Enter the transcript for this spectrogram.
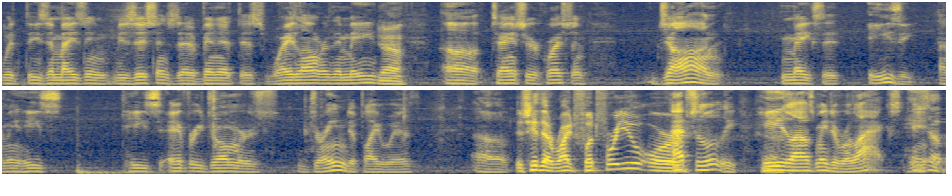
with these amazing musicians that have been at this way longer than me. Yeah. Uh, to answer your question, John makes it easy. I mean, he's he's every drummer's dream to play with. Uh, Is he that right foot for you, or absolutely, he allows me to relax. He's And- a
